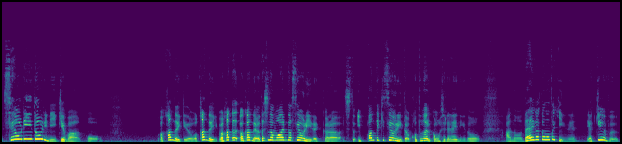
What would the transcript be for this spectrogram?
セオリー通りに行けば、こう、わかんないけど、わかんない、わかんない、わかんない。私の周りのセオリーだから、ちょっと一般的セオリーとは異なるかもしれないんだけど、あの、大学の時にね、野球部、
